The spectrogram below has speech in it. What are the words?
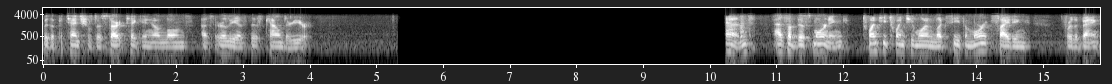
with the potential to start taking on loans as early as this calendar year. And as of this morning, 2021 looks even more exciting for the bank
